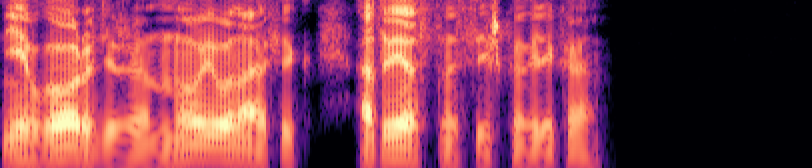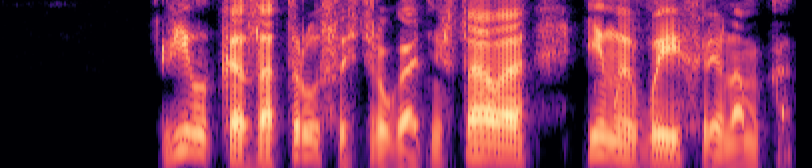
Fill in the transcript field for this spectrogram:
«Не в городе же, ну его нафиг. Ответственность слишком велика». Вилка за трусость ругать не стала, и мы выехали на МКАД.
